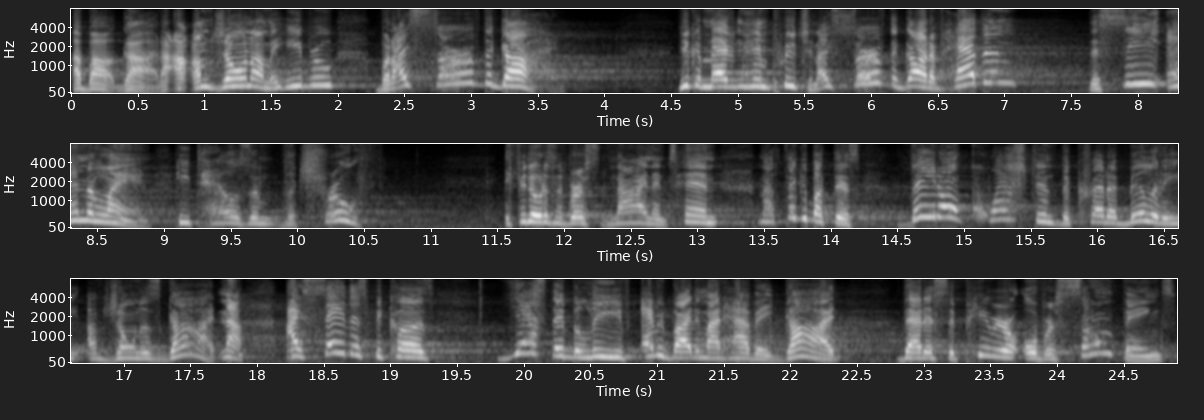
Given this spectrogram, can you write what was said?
about God. I, am Jonah, I'm a Hebrew, but I serve the God. You can imagine him preaching. I serve the God of heaven the sea and the land. He tells them the truth. If you notice in verse 9 and 10, now think about this. They don't question the credibility of Jonah's God. Now, I say this because, yes, they believe everybody might have a God that is superior over some things,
